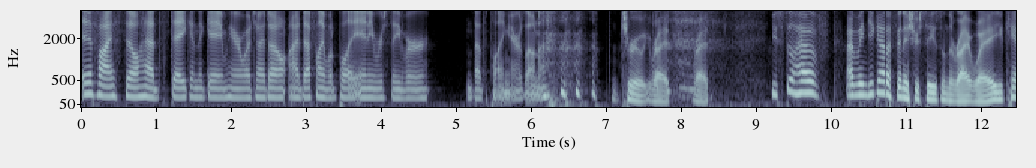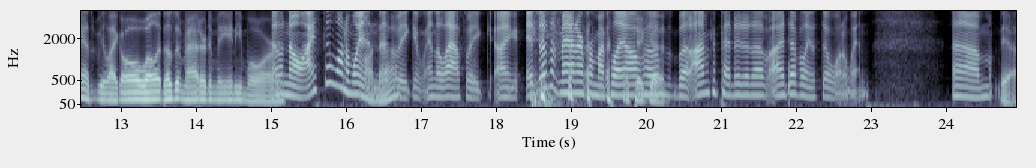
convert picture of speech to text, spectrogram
if I still had stake in the game here, which I don't, I definitely would play any receiver that's playing Arizona. True, right, right. You still have. I mean, you got to finish your season the right way. You can't be like, oh well, it doesn't matter to me anymore. oh no, I still want to win this week and the last week. I it doesn't matter for my playoff Okay, good. homes, but I'm competitive. I definitely still want to win. Um, Yeah,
